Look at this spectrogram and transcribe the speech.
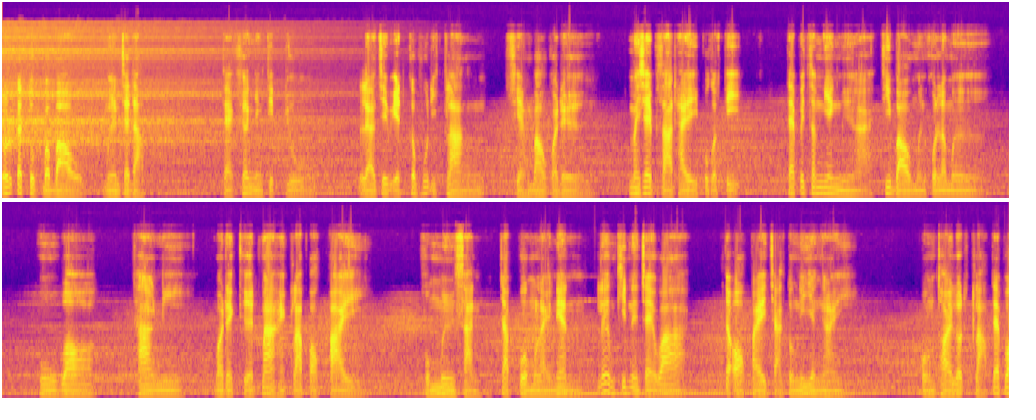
รถกระตุกเบาๆ เหมือนจะดับ แต่เครื่องยังติดอยู่ แล้ว GPS ก็พูดอีกครั้ง เสียงเบากว่าเดิม ไม่ใช่ภาษาไทยปกติ แต่เป็นสำเนียงเหนือที่เบาเหมือนคนละเมอหูบอทางนี้บอได้เกิดมาให้กลับออกไป ผมมือสั่นจับพวงมาลัยแน่น เริ่มคิดในใจว่าจะออกไปจากตรงนี้ยังไง ผมถอยรถกลับ แต่พอ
